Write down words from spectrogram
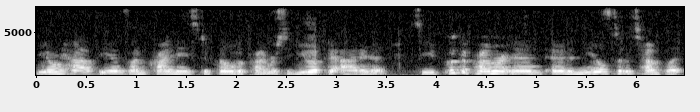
you don't have the enzyme primase to build a primer, so you have to add it in. So you put the primer in and it anneals to the template,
